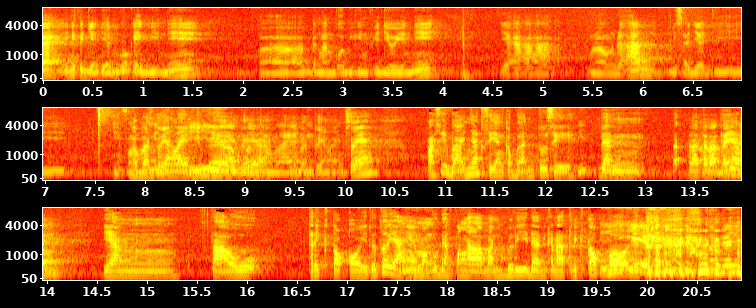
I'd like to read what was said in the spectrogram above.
eh ini kejadian gue kayak gini eh, dengan gue bikin video ini ya mudah-mudahan bisa jadi informasi ngebantu yang lain Iya, juga gitu ya yang lain ngebantu gitu. yang lain soalnya pasti banyak sih yang kebantu sih Iya. dan rata-rata Iya. yang yang tahu trik toko itu tuh yang Iya. emang udah pengalaman beli dan kena trik toko iya. gitu Makanya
